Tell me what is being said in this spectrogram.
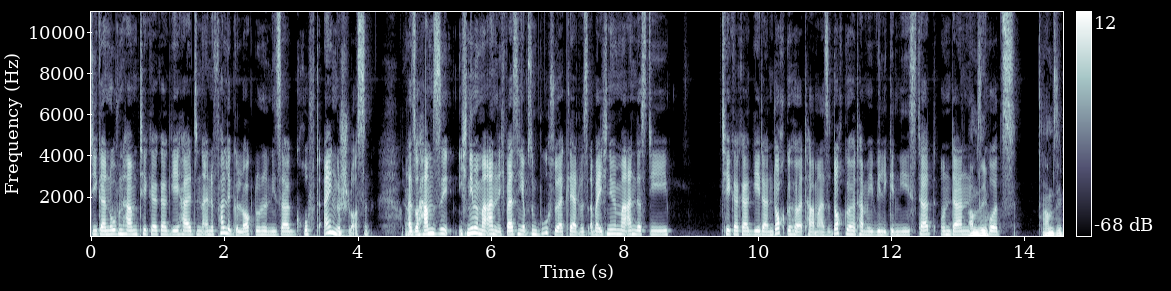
die Ganoven haben TKKG halt in eine Falle gelockt und in dieser Gruft eingeschlossen. Ja. Also haben sie, ich nehme mal an, ich weiß nicht, ob es im Buch so erklärt ist, aber ich nehme mal an, dass die TKKG dann doch gehört haben, also doch gehört haben, wie Willi genießt hat und dann Haben sie. kurz Haben sie.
